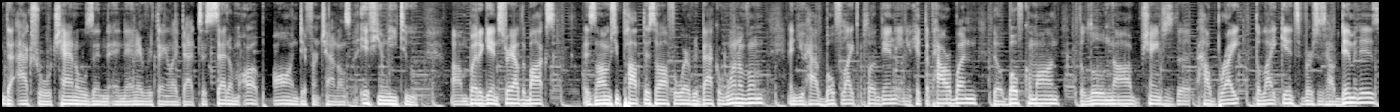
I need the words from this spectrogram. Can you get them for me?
the actual channels and, and and everything like that to set them up on different channels if you need to um, but again, straight out the box, as long as you pop this off or wherever the back of one of them and you have both lights plugged in and you hit the power button, they'll both come on. The little knob changes the how bright the light gets versus how dim it is.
